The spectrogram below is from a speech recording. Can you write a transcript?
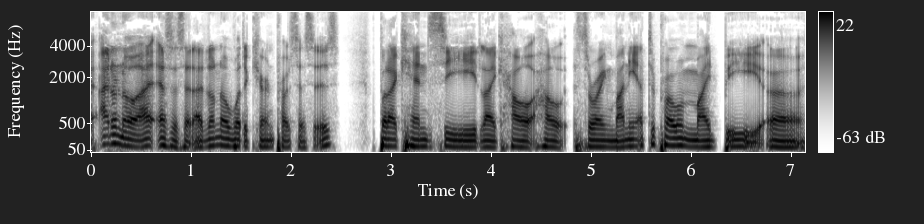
I, I don't know. I, as I said, I don't know what the current process is, but I can see like how how throwing money at the problem might be uh,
